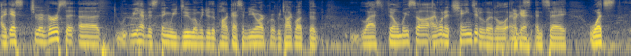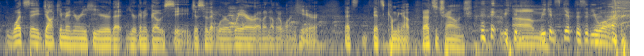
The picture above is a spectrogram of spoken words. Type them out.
I guess to reverse it, uh, we we have this thing we do when we do the podcast in New York where we talk about the last film we saw. I want to change it a little and, Okay. and say what's what's a documentary here that you're going to go see just so that we're aware of another one here that's that's coming up That's a challenge. we, Um, we can skip this if you want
